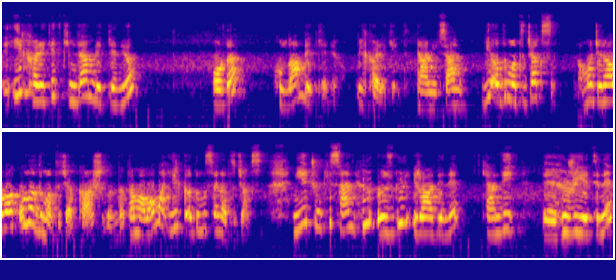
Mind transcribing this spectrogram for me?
E, ilk hareket kimden bekleniyor? Orada kuldan bekleniyor ilk hareket. Yani sen bir adım atacaksın. Ama Cenab-ı Hak on adım atacak karşılığında. Tamam ama ilk adımı sen atacaksın. Niye? Çünkü sen hür, özgür iradeni, kendi e, hürriyetini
